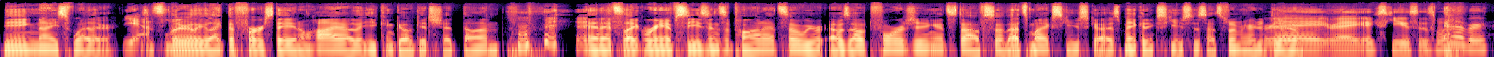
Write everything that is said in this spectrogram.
being nice weather. Yeah. It's literally like the first day in Ohio that you can go get shit done, and it's like ramp seasons upon it. So we were, I was out foraging and stuff. So that's my excuse, guys. Making excuses. That's what I'm here to do. right, right. Excuses, whatever.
